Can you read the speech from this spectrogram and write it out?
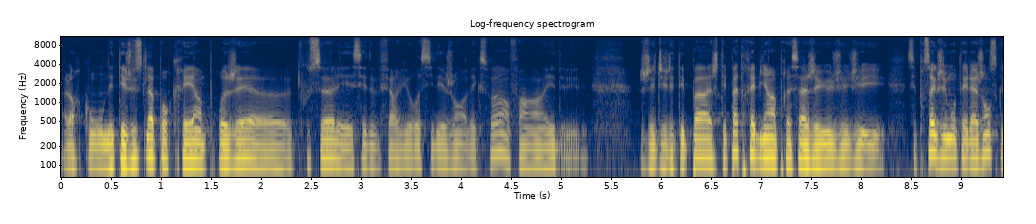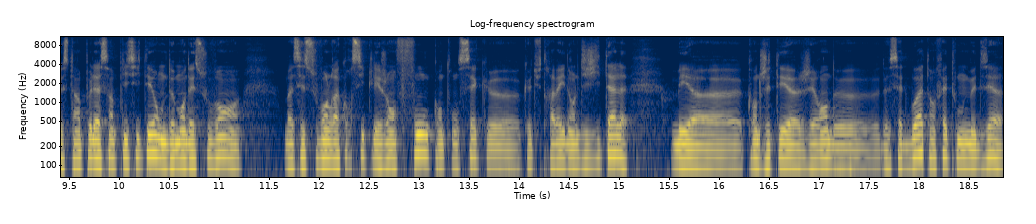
alors qu'on était juste là pour créer un projet tout seul et essayer de faire vivre aussi des gens avec soi. Enfin, et de- j'étais pas, j'étais pas très bien après ça. C'est pour ça que j'ai monté l'agence, que c'était un peu la simplicité. On me demandait souvent, bah, c'est souvent le raccourci que les gens font quand on sait que, que tu travailles dans le digital. Mais euh, quand j'étais euh, gérant de, de cette boîte, en fait, monde me disait,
